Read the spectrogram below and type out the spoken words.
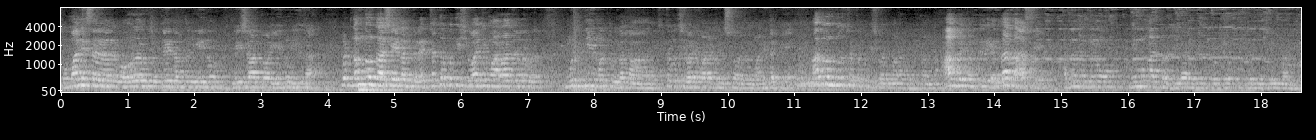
ಸುಮಾನಿ ಸರ್, ಅವರ ಜೊತೆ ನಮ್ಮದು ಏನು ದ್ವೇಷ ಅಥವಾ ಏನೂ ಇಲ್ಲ. ಬಟ್ ಒಂದು ಇಲ್ಲ ಏನಂದರೆ ಛತ್ರಪತಿ ಶಿವಾಜಿ ಮಹಾರಾಜರ ಮೂರ್ತಿ ಮತ್ತು ನಮ್ಮ ಛತ್ರಪತಿ ಶಿವಾಜಿ ಮಹಾರಾಜ ಮಾಡಿದ್ದಕ್ಕೆ, ಅದೊಂದು ಛತ್ರಪತಿ ಶಿವಾಜಿ ಮಹಾರಾಜ ಆಗಬೇಕಂತೇಳಿ ಎಲ್ಲರ ಆಸೆ. ಅದನ್ನು ನೀವು ನಿಮ್ಮ ಮುಖಾಂತರ ಜಿಲ್ಲಾಡಳಿತ ಕೊಟ್ಟು ಇದನ್ನು ಚೇಂಜ್ ಮಾಡಬೇಕು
